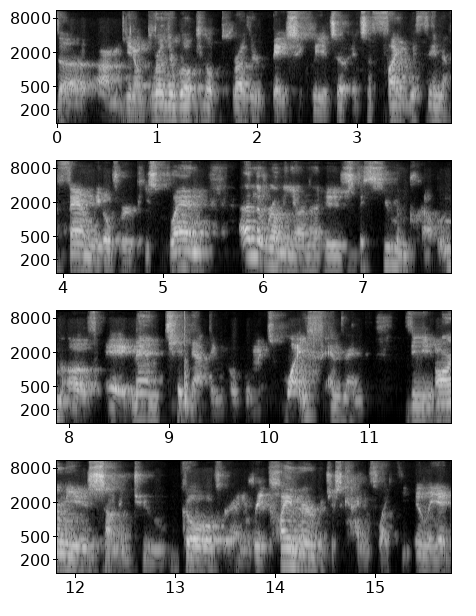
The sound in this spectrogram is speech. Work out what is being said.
the um, you know brother will kill brother. Basically, it's a it's a fight within a family over a piece of land. And the Ramayana is the human problem of a man kidnapping a woman's wife, and then the army is summoned to go over and reclaim her, which is kind of like the Iliad.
